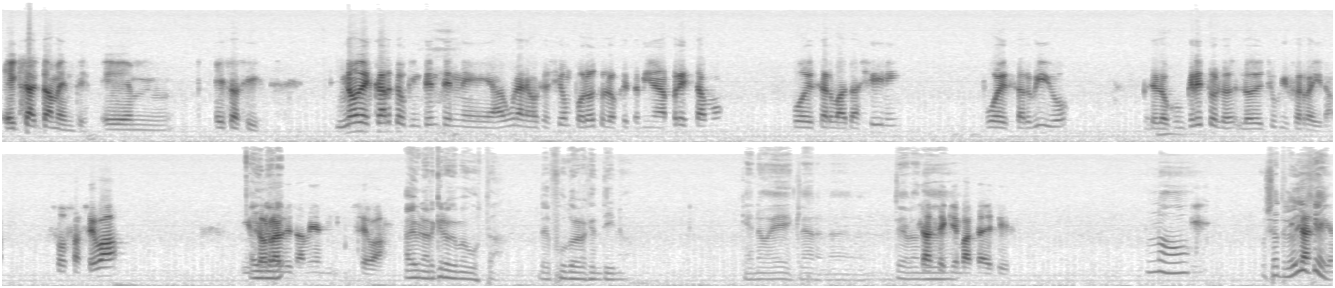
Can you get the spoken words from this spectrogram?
Exactamente, eh, es así. No descarto que intenten eh, alguna negociación por otros los que terminan a préstamo. Puede ser Battaglini, puede ser Vigo, pero lo concreto es lo, lo de Chucky Ferreira. Sosa se va y Hay una- Torralde también se va. Hay un arquero que me gusta del fútbol argentino. Que no es, claro, no, estoy hablando Ya sé de... quién vas a decir. No. ¿Ya te lo Ya dije?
